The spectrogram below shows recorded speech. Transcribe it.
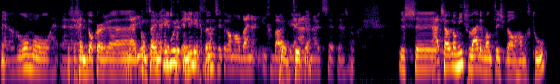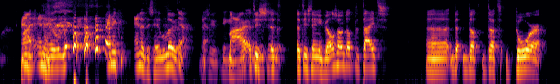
Ja. eh, rommel... Dat je geen Docker nee, je container geen eerst moet moeilijke dingen te inrichten. doen. Zit er allemaal bijna ingebouwd, kun je aan en uitzetten en zo. Dus... Nou, ik zou het nog niet verwijderen, want het is wel een handig tool. Maar, en, en, heel en, ik, en het is heel leuk. Denk ik. maar het is, het, het is denk ik wel zo dat de tijd... eh, dat, dat door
